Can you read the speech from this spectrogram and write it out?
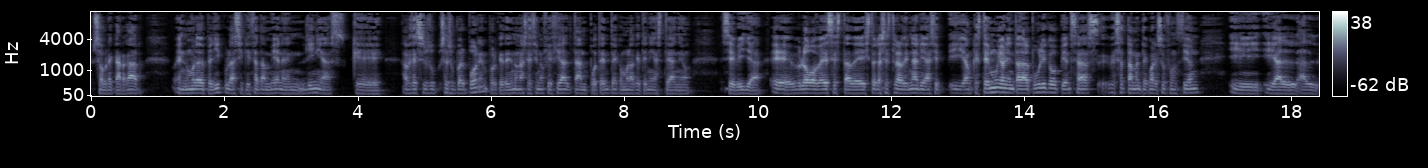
sobrecargar el número de películas y quizá también en líneas que a veces se, superponen porque teniendo una sección oficial tan potente como la que tenía este año Sevilla, eh, luego ves esta de historias extraordinarias y, y, aunque esté muy orientada al público, piensas exactamente cuál es su función y, al,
